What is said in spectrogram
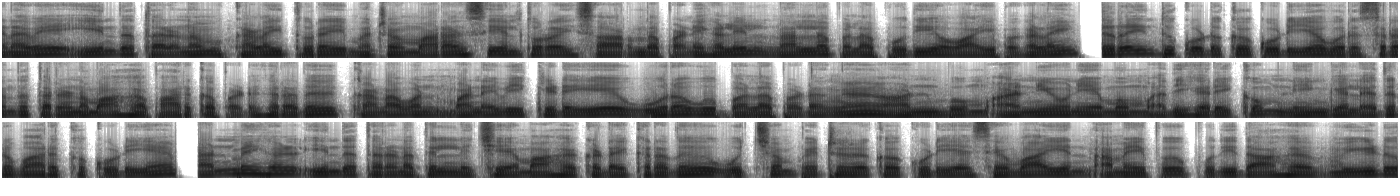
எனவே இந்த தருணம் கலைத்துறை மற்றும் அரசியல் துறை சார்ந்த பணிகளில் நல்ல பல புதிய வாய்ப்புகளை நிறைந்து கொடுக்கக்கூடிய ஒரு சிறந்த தருணமாக பார்க்கப்படுகிறது. கணவன் மனைவிக்கிடையே உறவு பலப்படுங்க அன்பும் அந்யோன்யமும் அதிகரிக்கும். நீங்கள் எதிர்பார்க்கக்கூடிய நன்மைகள் இந்த தருணத்தில் நிச்சயமாக கிடைக்கிறது. உச்சம் பெற்றிருக்கக்கூடிய செவ்வாயின் அமைப்பு புதிதாக வீடு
